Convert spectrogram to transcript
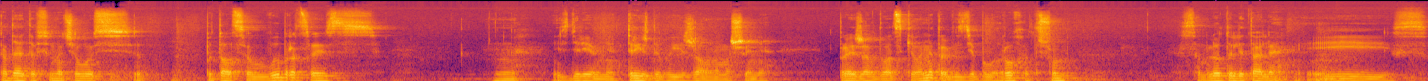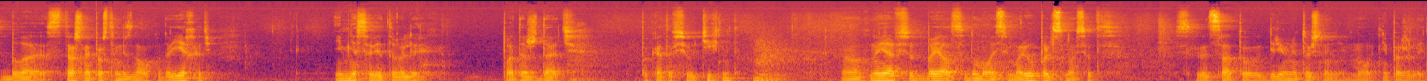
Когда это все началось, я пытался выбраться из, э, из деревни. Трижды выезжал на машине. Проезжав 20 километров, везде был грохот, шум. Самолеты летали. И было страшно, я просто не знал, куда ехать. И мне советовали подождать, пока это все утихнет. Вот. Но я все боялся, думал, если Мариуполь сносят с лица, то деревню точно не могут не пожалеть.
